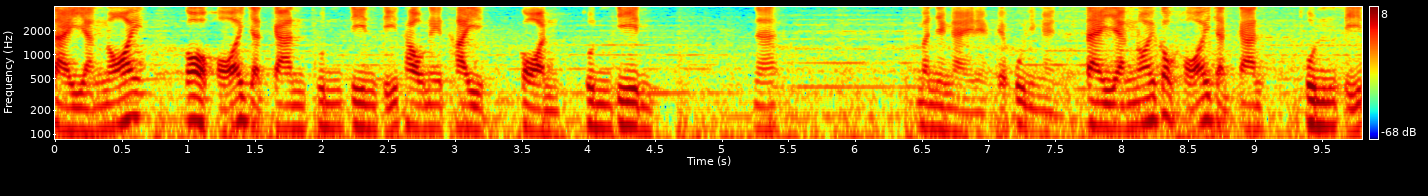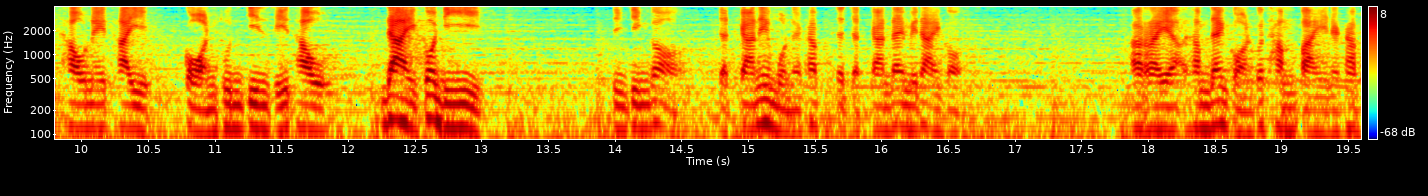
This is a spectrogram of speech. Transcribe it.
แต่อย่างน้อยก็ขอให้จัดการทุนจีนสีเทาในไทยก่อนทุนจีนนะมันยังไงเนี่ยแกพูดยังไง แต่อย่างน้อยก็ขอให้จัดการทุนสีเทาในไทยก่อนทุนจีนสีเทาได้ก็ดี จริง ๆ ก็จัดการให้หมดนะครับ จะจัดการได้ไม่ได้ก็ อะไรอะทำได้ก่อนก็ทำไปนะครับ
